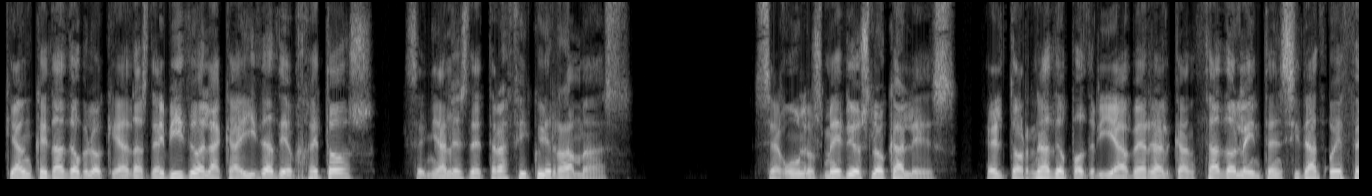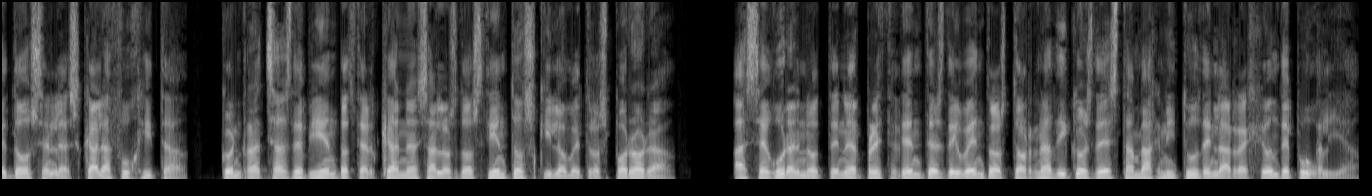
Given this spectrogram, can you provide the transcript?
que han quedado bloqueadas debido a la caída de objetos, señales de tráfico y ramas. Según los medios locales, el tornado podría haber alcanzado la intensidad F2 en la escala Fujita, con rachas de viento cercanas a los 200 km por hora. Aseguran no tener precedentes de eventos tornádicos de esta magnitud en la región de Puglia.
